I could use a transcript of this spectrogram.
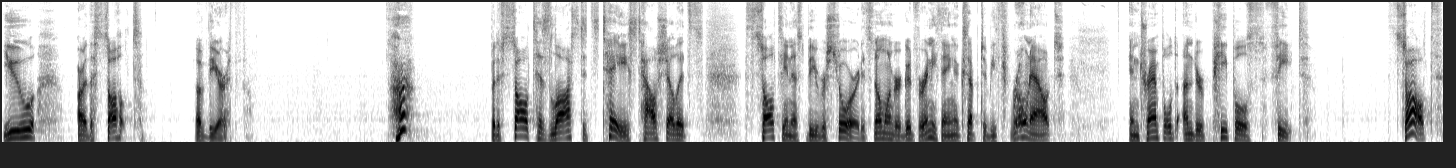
You are the salt of the earth. Huh? But if salt has lost its taste, how shall its saltiness be restored? It's no longer good for anything except to be thrown out and trampled under people's feet. Salt,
